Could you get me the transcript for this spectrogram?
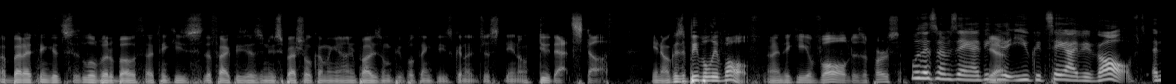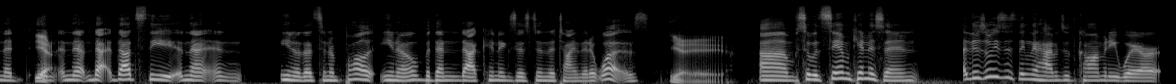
Uh, But I think it's a little bit of both. I think he's the fact that he has a new special coming out. And probably some people think he's going to just, you know, do that stuff, you know, because people evolve. And I think he evolved as a person. Well, that's what I'm saying. I think Yeah. that you could say I've evolved, and that Yeah. and, and that, that that's the and that and you know that's an apolo you know, but then that can exist in the time that it was. Yeah, yeah, yeah. Um, so with Sam Kinison, there's always this thing that happens with comedy where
